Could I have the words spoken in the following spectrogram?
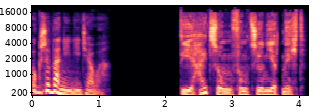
Ogrzewanie nie działa. Die Heizung funktioniert nicht.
